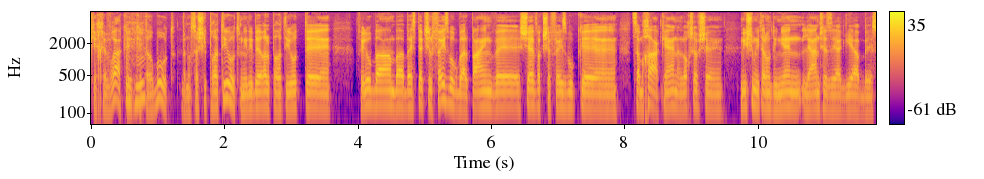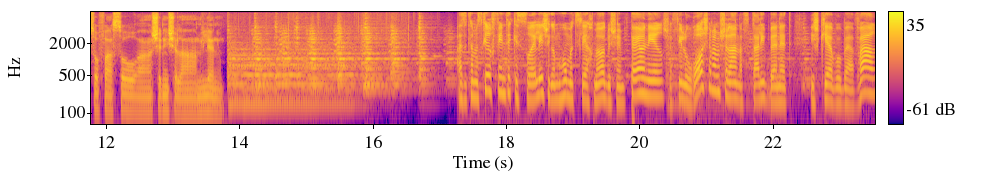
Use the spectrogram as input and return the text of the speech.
כחברה, mm-hmm. כתרבות, בנושא של פרטיות. מי דיבר על פרטיות אה, אפילו באספקט של פייסבוק ב-2007 כשפייסבוק אה, צמחה, כן? אני לא חושב שמישהו מאיתנו דמיין לאן שזה יגיע בסוף העשור השני של המילניום. אז אתה מזכיר פינטק ישראלי שגם הוא מצליח מאוד בשם פיוניר, שאפילו ראש הממשלה נפתלי בנט השקיע בו בעבר.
